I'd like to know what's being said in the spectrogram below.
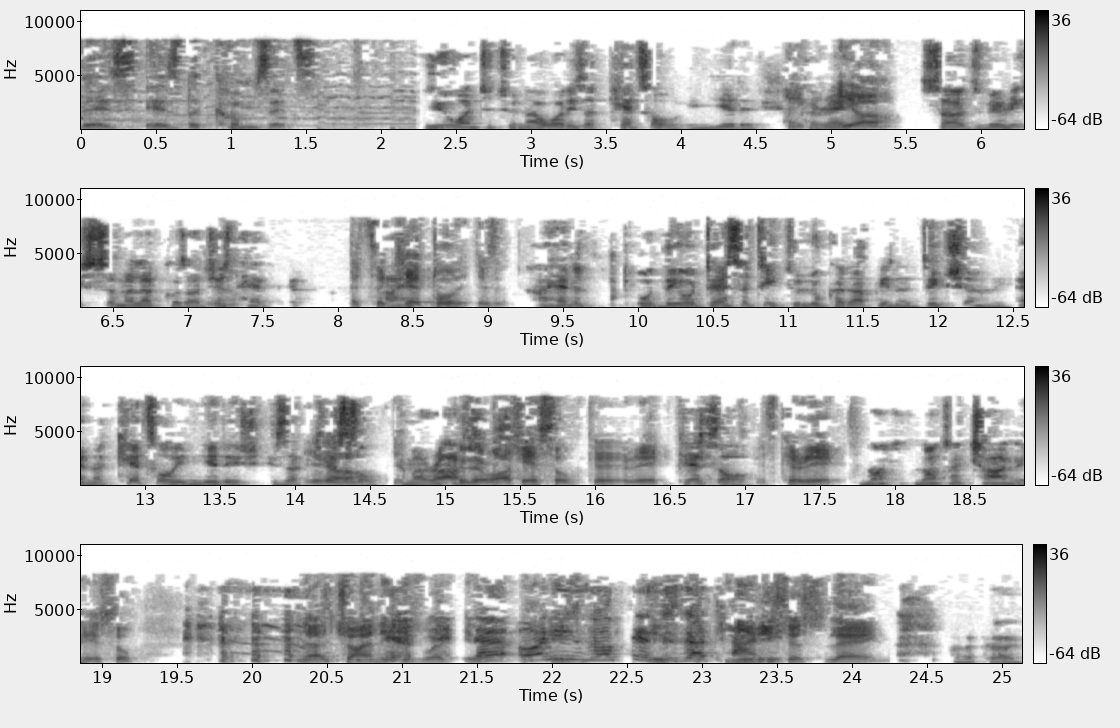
This is the Kumzits. You wanted to know what is a kettle in Yiddish, Hey, correct? Yeah. So it's very similar because I just Yeah. had, It's a I kettle to- is, I had a, the audacity to look it up in a dictionary and a kettle in Yiddish is a Yeah. kessel. Am I right? Is it what? kessel, correct. Kessel, It's correct. not, not a Chinese. Kessel. now, Chinik is what is, Na, Oni is, sagt, es is ist ein Chinik. Yiddish slang. Okay.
